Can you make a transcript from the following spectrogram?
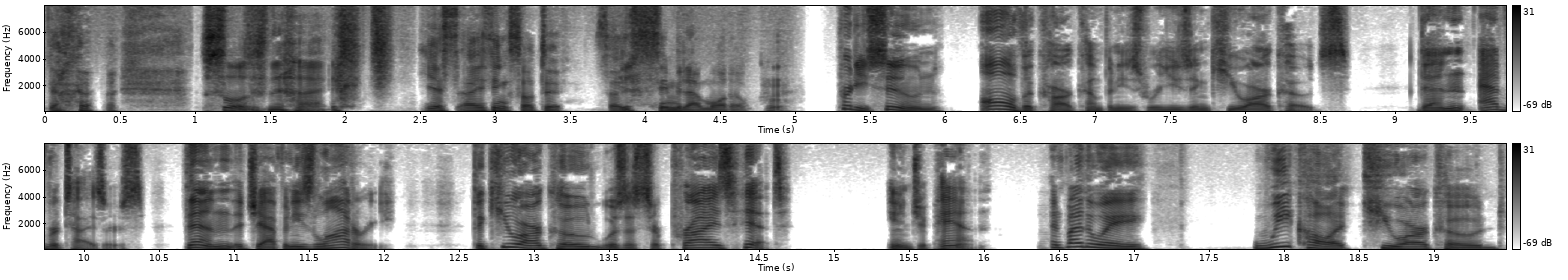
so yes, I think so too. So it's similar model. Pretty soon, all the car companies were using QR codes, then advertisers, then the Japanese lottery. The QR code was a surprise hit in Japan. And by the way, we call it QR code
